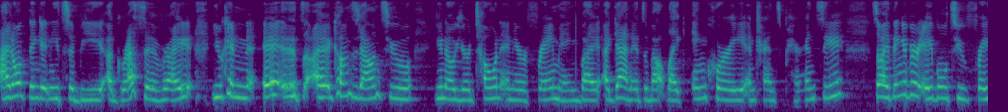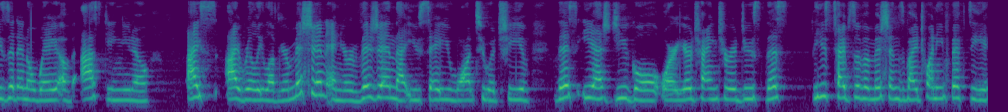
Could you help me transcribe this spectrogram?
I don't think it needs to be aggressive, right? You can, it, it's, it comes down to, you know, your tone and your framing. But again, it's about like inquiry and transparency. So I think if you're able to phrase it in a way of asking, you know, I, I really love your mission and your vision that you say you want to achieve this ESG goal, or you're trying to reduce this these types of emissions by 2050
